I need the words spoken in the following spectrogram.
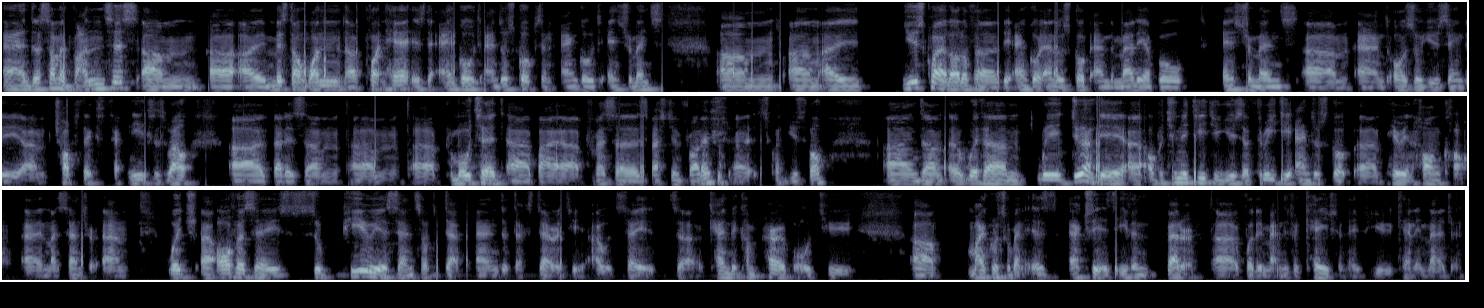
And uh, some advances, um, uh, I missed out one uh, point here is the angled endoscopes and angled instruments. Um, um, I use quite a lot of uh, the angled endoscope and the malleable instruments um, and also using the um, chopsticks techniques as well. Uh, that is um, uh, promoted by Professor Sebastian. Uh, it's quite useful. And um, uh, with um, we do have the opportunity to use a 3D endoscope here in Hong Kong in my center. Um, which uh, offers a superior sense of depth and dexterity. I would say it uh, can be comparable to uh, microscope and is actually it's even better uh, for the magnification if you can imagine.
